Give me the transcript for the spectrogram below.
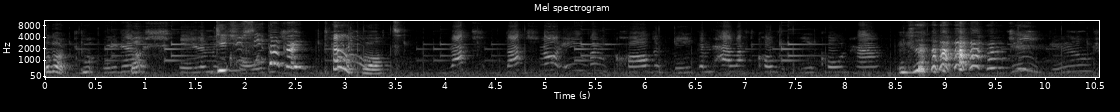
Oh god. What? were stealing me Did you see that guy teleport? That's that's not even called a beacon hair, that's called an acorn hair. oh, Gee, dude.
